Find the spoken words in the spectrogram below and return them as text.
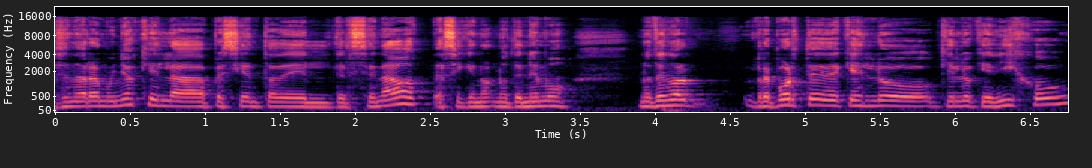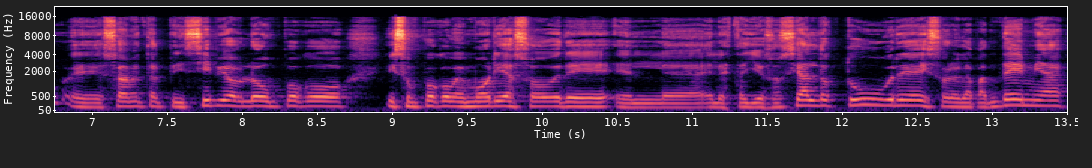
senadora Muñoz, que es la presidenta del, Senado, así que no, no, tenemos, no tengo reporte de qué es lo, qué es lo que dijo, eh, solamente al principio habló un poco, hizo un poco memoria sobre el, eh, el, estallido social de octubre y sobre la pandemia,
